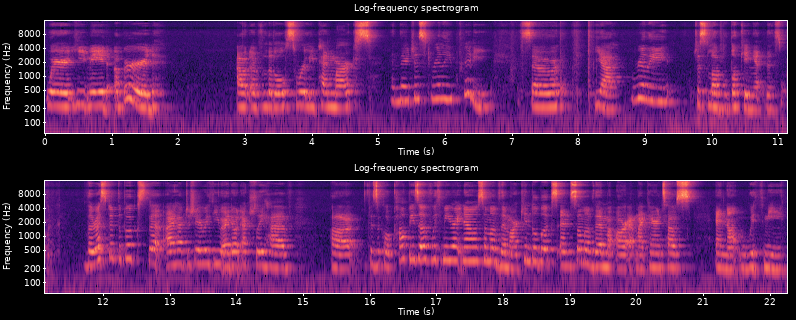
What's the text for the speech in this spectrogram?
where he made a bird out of little swirly pen marks and they're just really pretty. So yeah, really just love looking at this book. The rest of the books that I have to share with you, I don't actually have uh, physical copies of with me right now. Some of them are Kindle books, and some of them are at my parents' house and not with me.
